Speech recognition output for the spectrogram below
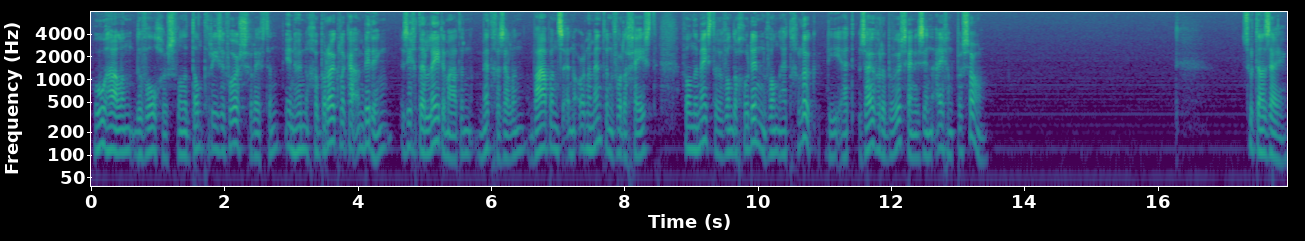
Hoe halen de volgers van de tantrische voorschriften in hun gebruikelijke aanbidding zich de ledematen, metgezellen, wapens en ornamenten voor de geest van de meester van de godin van het geluk, die het zuivere bewustzijn is in eigen persoon? Sutta zei,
